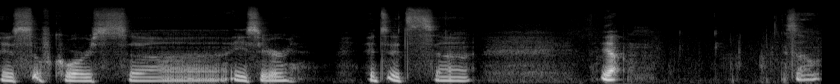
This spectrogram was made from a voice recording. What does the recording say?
is of course uh, easier. It's it's uh, yeah. So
